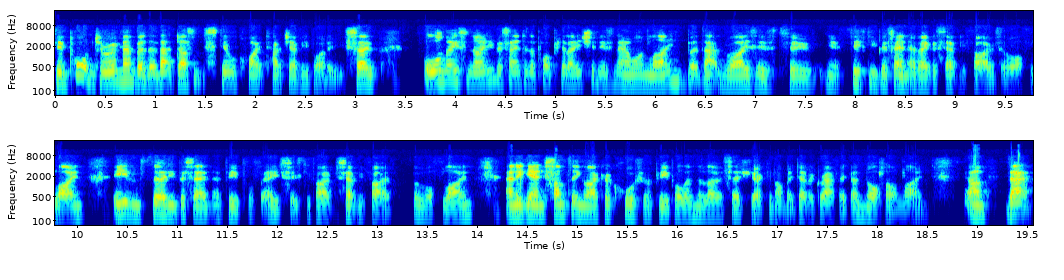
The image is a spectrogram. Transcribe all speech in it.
it's important to remember that that doesn't still quite touch everybody. So almost 90% of the population is now online, but that rises to you know 50% of over 75s are offline. Even 30% of people for age 65 to 75 are offline. And again, something like a quarter of people in the lower socioeconomic demographic are not online. Um, that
